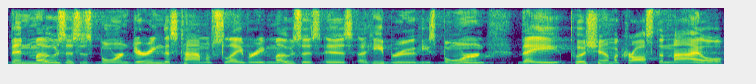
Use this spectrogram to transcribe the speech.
Then Moses is born during this time of slavery. Moses is a Hebrew, he's born. They push him across the Nile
